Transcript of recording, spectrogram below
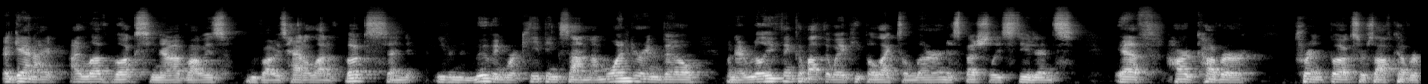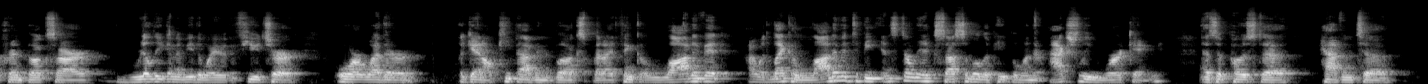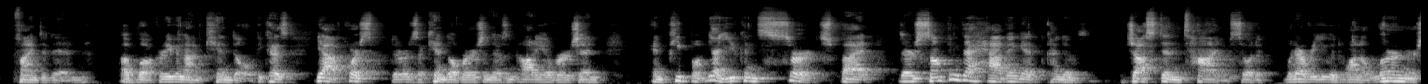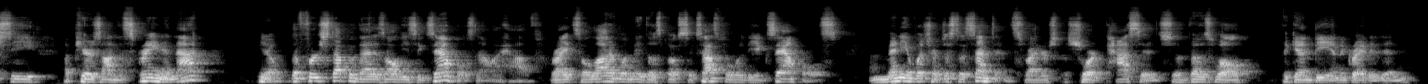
again, I, I love books. You know, I've always, we've always had a lot of books and even in moving, we're keeping some. I'm wondering though, when I really think about the way people like to learn, especially students, if hardcover print books or softcover print books are really going to be the way of the future or whether again I'll keep having the books but I think a lot of it I would like a lot of it to be instantly accessible to people when they're actually working as opposed to having to find it in a book or even on Kindle because yeah of course there's a Kindle version there's an audio version and people yeah you can search but there's something to having it kind of just in time. So that whatever you would want to learn or see appears on the screen. And that, you know, the first step of that is all these examples now I have, right? So a lot of what made those books successful were the examples, many of which are just a sentence, right? Or a short passage. So those will again be integrated in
